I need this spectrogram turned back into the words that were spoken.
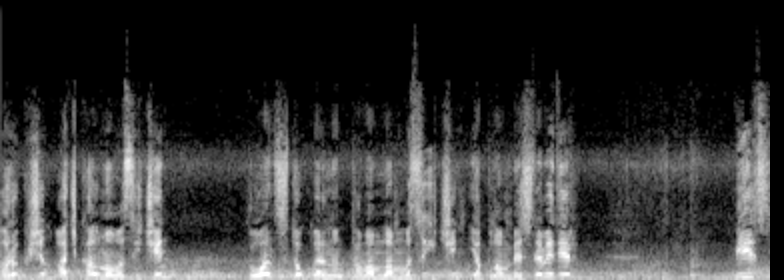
arı kışın aç kalmaması için kovan stoklarının tamamlanması için yapılan beslemedir. Biz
